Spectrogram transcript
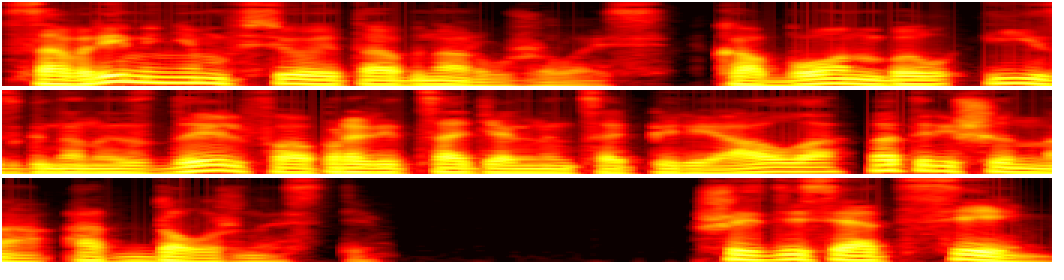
Со временем все это обнаружилось. Кабон был изгнан из Дельфа, а прорицательница Периалла отрешена от должности. 67.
